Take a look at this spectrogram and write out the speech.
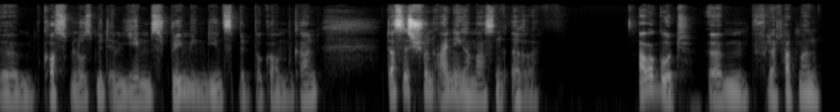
ähm, kostenlos mit in jedem Streamingdienst mitbekommen kann. Das ist schon einigermaßen irre. Aber gut, ähm, vielleicht hat man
